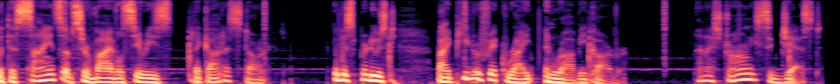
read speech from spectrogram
with the Science of Survival series that got us started. It was produced by Peter Frick Wright and Robbie Carver, and I strongly suggest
